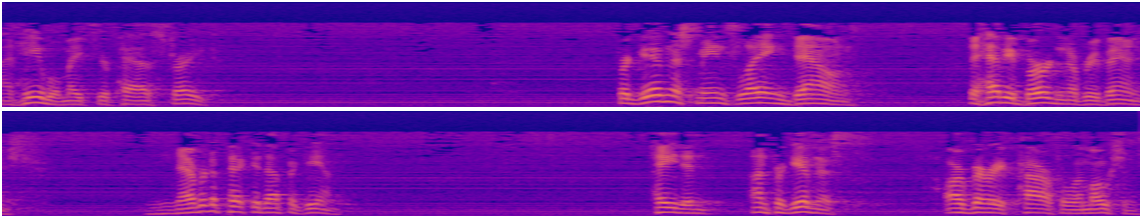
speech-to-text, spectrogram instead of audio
and He will make your path straight. Forgiveness means laying down the heavy burden of revenge, never to pick it up again. Hate and unforgiveness are very powerful emotions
